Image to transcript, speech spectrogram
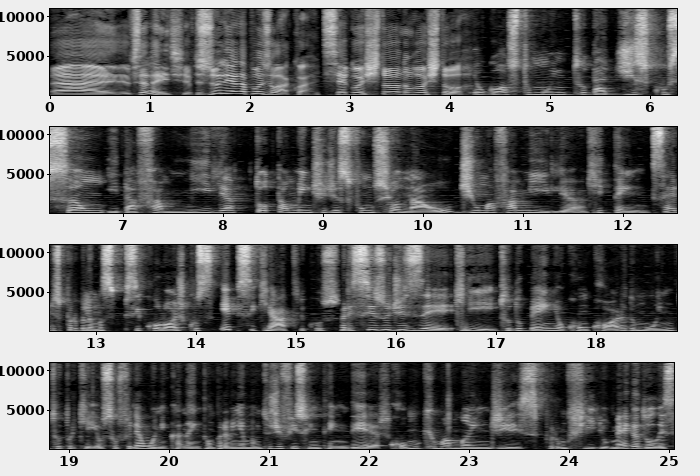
Ah, excelente. Juliana Ponzilacqua, você gostou ou não gostou? Eu gosto muito da discussão e da família totalmente disfuncional de uma família que tem sérios problemas psicológicos e psiquiátricos. Preciso dizer que tudo bem, eu concordo muito, porque eu sou filha única, né? Então para mim é muito difícil entender como que uma mãe diz para um filho mega adolescente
